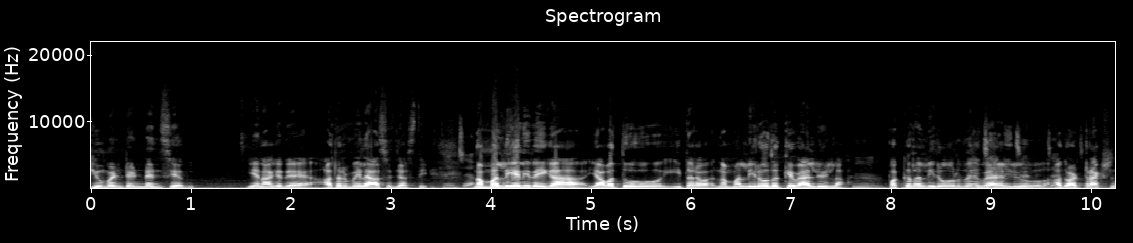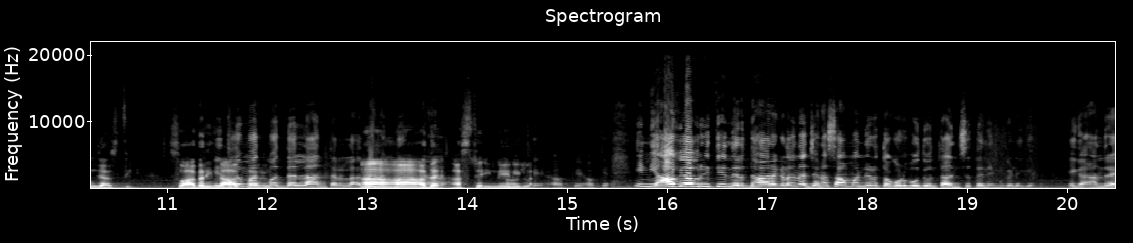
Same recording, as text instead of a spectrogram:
ಹ್ಯೂಮನ್ ಟೆಂಡೆನ್ಸಿ ಅದು. ಏನಾಗಿದೆ? ಅದರ ಮೇಲೆ ಆಸೆ ಜಾಸ್ತಿ. ನಮ್ಮಲ್ಲಿ ಏನಿದೆ ಈಗ? ಯಾವತ್ತೂ ಈ ತರ ನಮ್ಮಲ್ಲಿ ಇರೋದಕ್ಕೆ ವ್ಯಾಲ್ಯೂ ಇಲ್ಲ. ಪಕ್ಕದಲ್ಲಿ ಇರೋದೇ ವ್ಯಾಲ್ಯೂ ಅದು ಅಟ್ರಾಕ್ಷನ್ ಜಾಸ್ತಿ. ಸೊ ಅದರಿಂದ ಮದ್ದಲ್ಲ ಅಂತಾರಲ್ಲ ಅದೇ ಅಷ್ಟೇ ಇನ್ನೇನಿಲ್ಲ. Okay okay okay. ಇನ್ನು ಯಾವ್ಯಾವ ರೀತಿಯ ನಿರ್ಧಾರಗಳನ್ನ ಜನಸಾಮಾನ್ಯರು ತಗೊಳ್ಬೋದು ಅಂತ ಅನ್ಸುತ್ತೆ ನಿಮ್ಗಳಿಗೆ? ಈಗ ಅಂದ್ರೆ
